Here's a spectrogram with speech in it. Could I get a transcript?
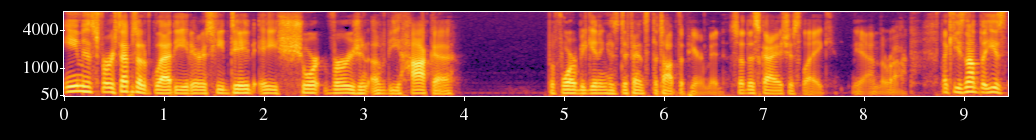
In his first episode of Gladiators, he did a short version of the Haka before beginning his defense at the top of the pyramid. So this guy is just like, yeah, I'm the Rock. Like he's not the he's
